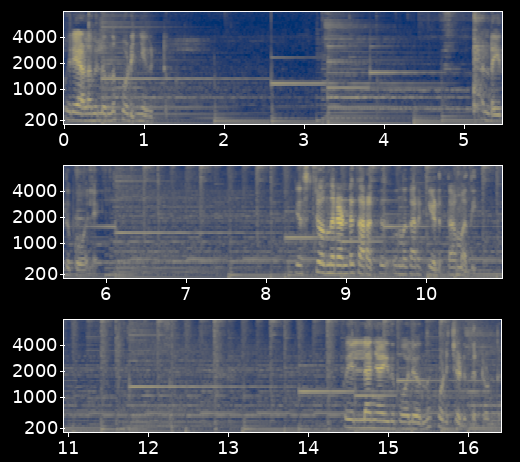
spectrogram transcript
ഒരളവിലൊന്ന് പൊടിഞ്ഞു കിട്ടും. കണ്ട ഇതുപോലെ. ജസ്റ്റ് ഒന്ന് രണ്ട് കറക്ക് ഒന്ന് കറക്കി എടുത്താൽ മതി. അപ്പോൾ എല്ലാം ഞാൻ ഇതുപോലെ ഒന്ന് പൊടിച്ചെടുത്തിട്ടുണ്ട്.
